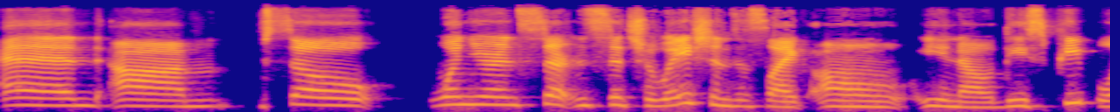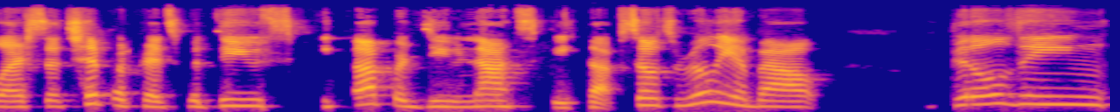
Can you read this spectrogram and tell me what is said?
And um, so when you're in certain situations, it's like, oh, you know, these people are such hypocrites, but do you speak up or do you not speak up? So it's really about building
